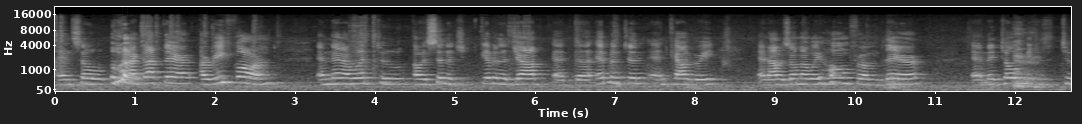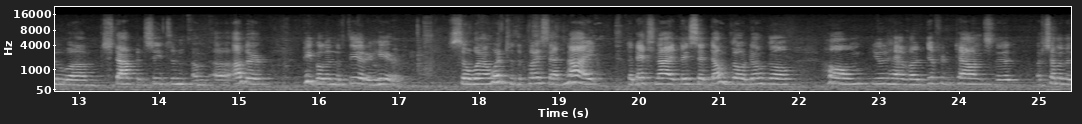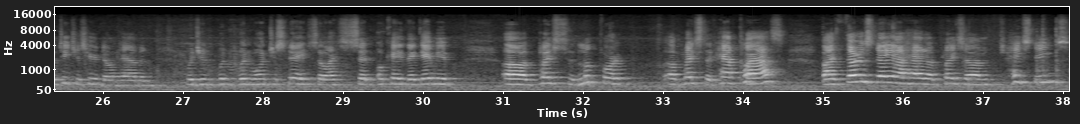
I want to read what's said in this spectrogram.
And so when I got there, I reformed, and then I went to, I was a, given a job at uh, Edmonton and Calgary, and I was on my way home from there, and they told me to, to um, stop and see some um, uh, other people in the theater here. So when I went to the place that night, the next night, they said, don't go, don't go home. You have uh, different talents that uh, some of the teachers here don't have, and would you, would, would want you stay? So I said, okay, they gave me a place to look for, a place to have class. By Thursday, I had a place on Hastings,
